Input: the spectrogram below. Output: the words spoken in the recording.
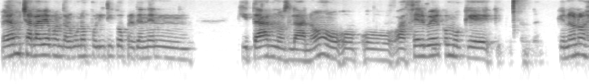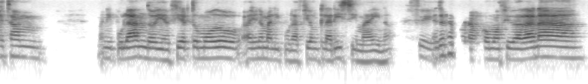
me da mucha rabia cuando algunos políticos pretenden quitárnosla, ¿no? O, hacer ver como que, que, no nos están manipulando y en cierto modo hay una manipulación clarísima ahí, ¿no? Sí. Entonces, bueno, como ciudadana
